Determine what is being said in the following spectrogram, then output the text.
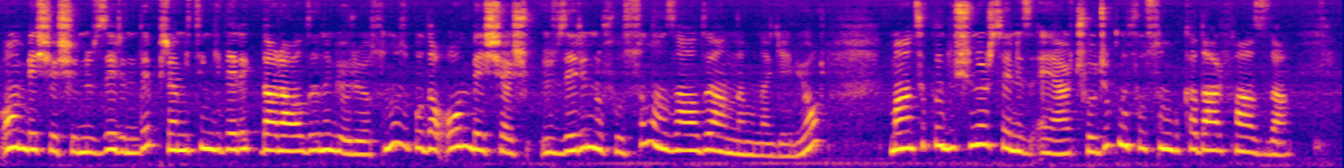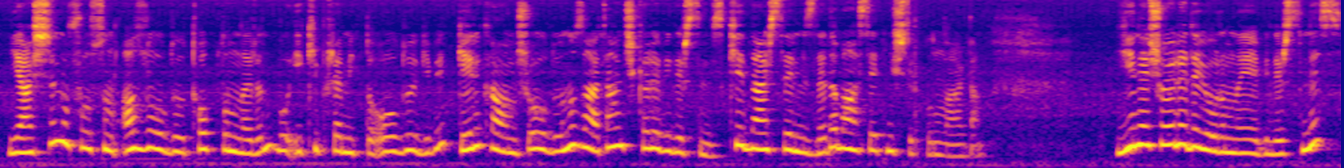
15 yaşın üzerinde piramidin giderek daraldığını görüyorsunuz. Bu da 15 yaş üzeri nüfusun azaldığı anlamına geliyor. Mantıklı düşünürseniz eğer çocuk nüfusun bu kadar fazla, yaşlı nüfusun az olduğu toplumların bu iki piramitte olduğu gibi geri kalmış olduğunu zaten çıkarabilirsiniz. Ki derslerimizde de bahsetmiştik bunlardan. Yine şöyle de yorumlayabilirsiniz.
